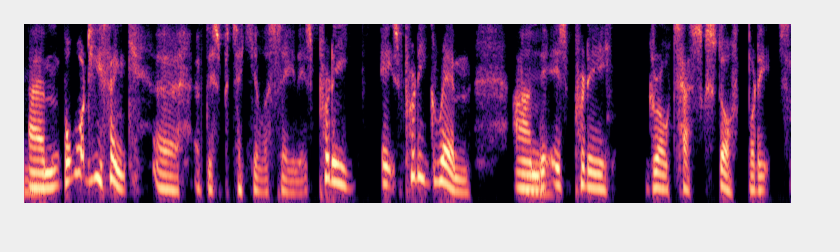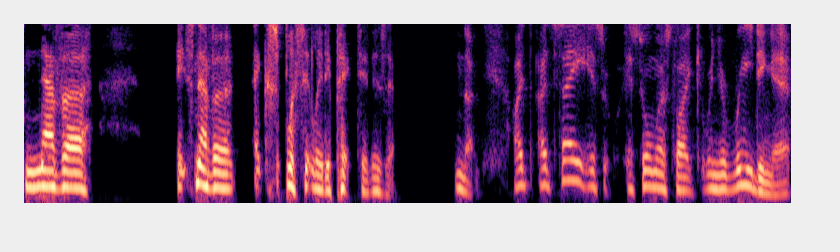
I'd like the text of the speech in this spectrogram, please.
Mm. Um, but what do you think uh, of this particular scene? It's pretty, it's pretty grim, and mm. it is pretty grotesque stuff, but it's never, it's never explicitly depicted, is it? No, I'd, I'd say it's it's almost like when you're reading it,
